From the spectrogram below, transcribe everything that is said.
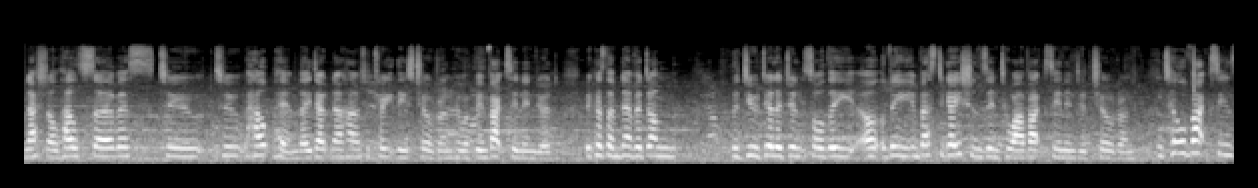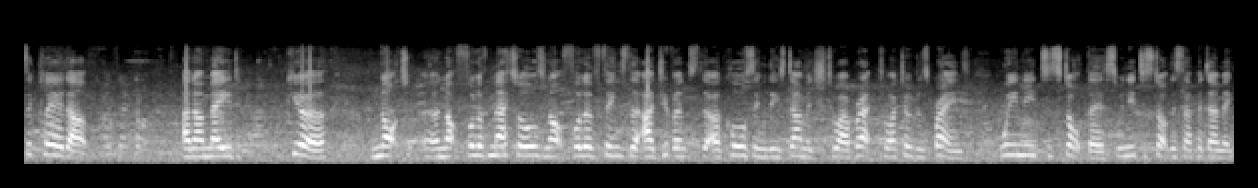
National Health Service to, to help him. They don't know how to treat these children who have been vaccine injured because they've never done the due diligence or the, uh, the investigations into our vaccine injured children. Until vaccines are cleared up and are made pure, not, uh, not full of metals, not full of things that adjuvants that are causing these damage to our, to our children's brains, we need to stop this. We need to stop this epidemic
